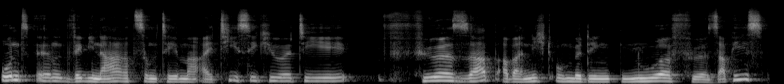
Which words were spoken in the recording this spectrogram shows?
und ähm, Webinare zum Thema IT-Security für SAP, aber nicht unbedingt nur für SAPis.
